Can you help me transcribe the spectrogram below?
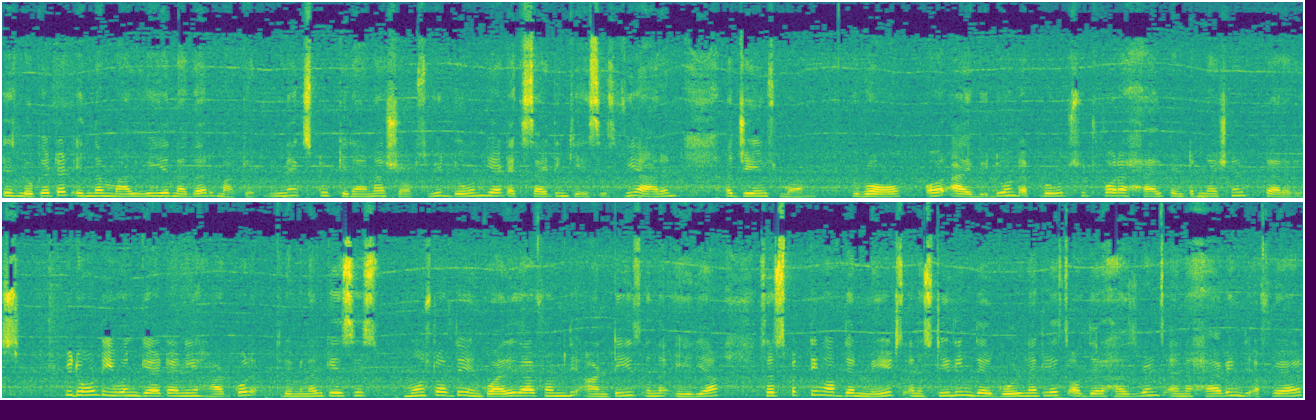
is located in the Malviya Nagar market next to Kirana shops. We don't get exciting cases. We aren't a James Bond, Raw, or IB. Don't approach it for a help international terrorist. We don't even get any hardcore criminal cases. Most of the inquiries are from the aunties in the area suspecting of their mates and stealing their gold necklace of their husbands and having the affair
